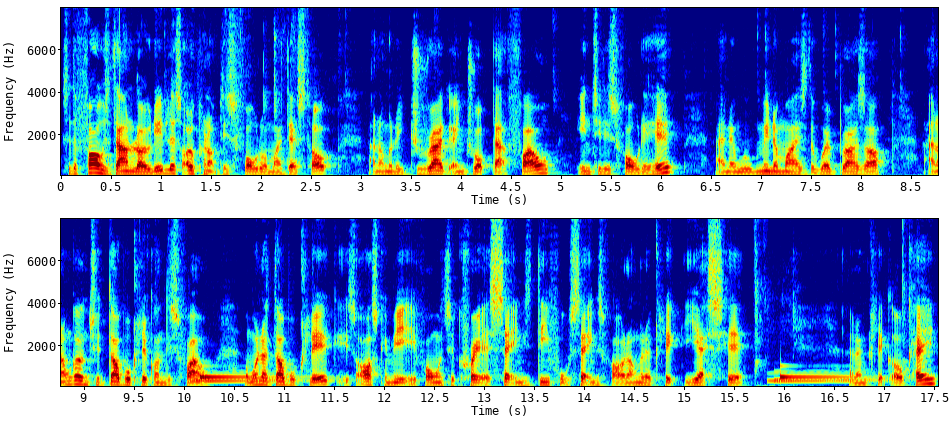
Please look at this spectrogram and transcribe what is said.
So the file is downloaded. Let's open up this folder on my desktop and I'm going to drag and drop that file into this folder here and then we'll minimize the web browser and I'm going to double click on this file and when I double click it's asking me if I want to create a settings default settings file and I'm going to click yes here and then click OK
